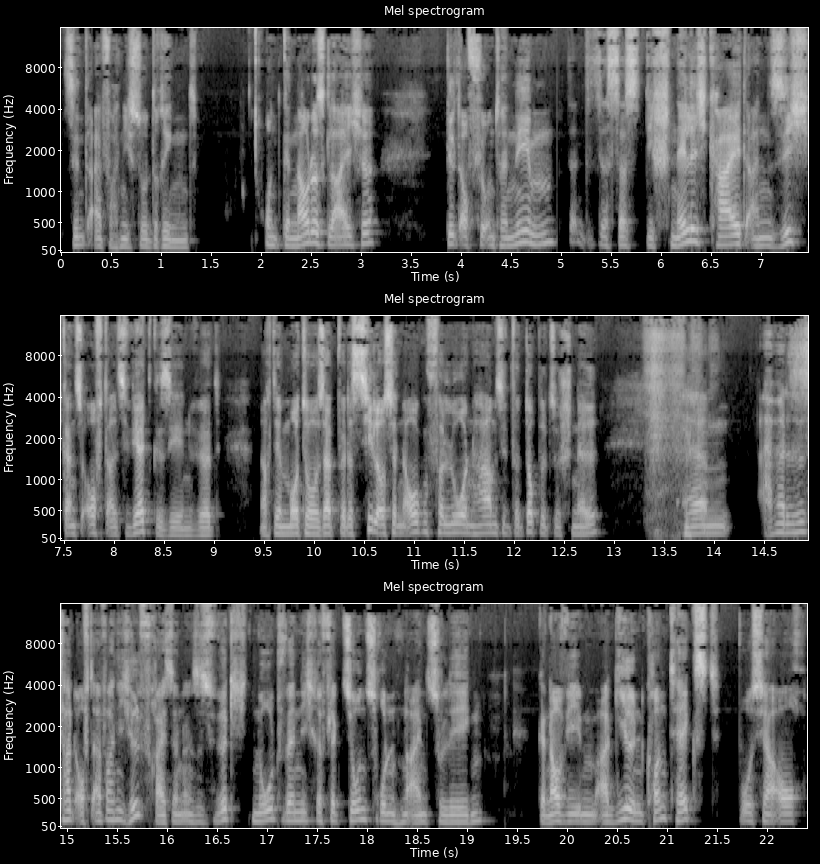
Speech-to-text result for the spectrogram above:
sind einfach nicht so dringend. Und genau das Gleiche gilt auch für Unternehmen, dass das die Schnelligkeit an sich ganz oft als Wert gesehen wird. Nach dem Motto, seit wir das Ziel aus den Augen verloren haben, sind wir doppelt so schnell. ähm, aber das ist halt oft einfach nicht hilfreich, sondern es ist wirklich notwendig, Reflexionsrunden einzulegen. Genau wie im agilen Kontext, wo es ja auch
